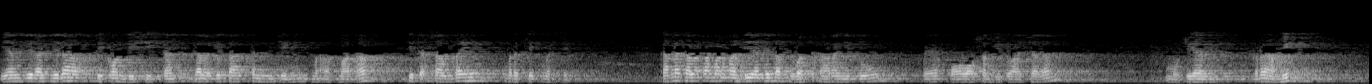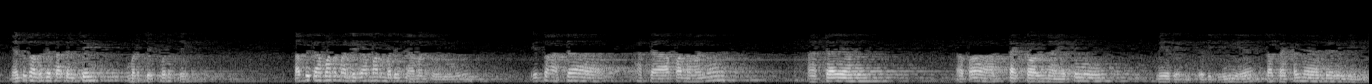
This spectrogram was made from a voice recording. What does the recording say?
yang kira-kira dikondisikan kalau kita kencing, maaf-maaf, tidak sampai mercik-mercik. Karena kalau kamar mandi yang kita buat sekarang itu kayak polosan gitu aja kan, kemudian keramik, itu kalau kita kencing mercik-mercik. Tapi kamar mandi kamar mandi zaman dulu itu ada ada apa namanya? Ada yang apa tekelnya itu miring. Jadi gini ya, tekelnya yang miring ini.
